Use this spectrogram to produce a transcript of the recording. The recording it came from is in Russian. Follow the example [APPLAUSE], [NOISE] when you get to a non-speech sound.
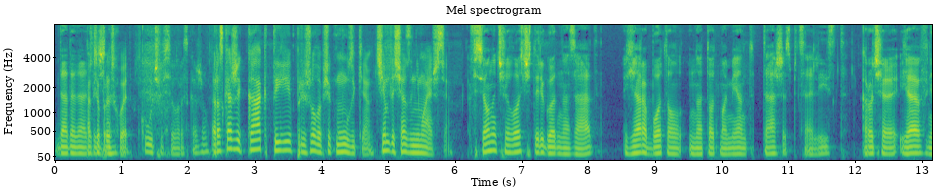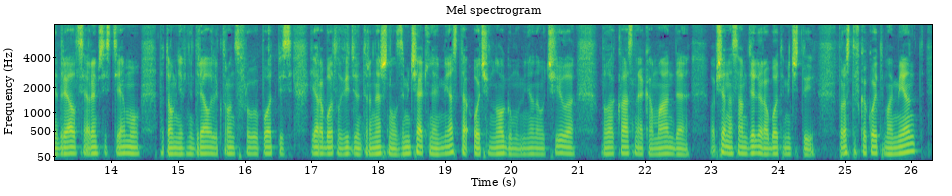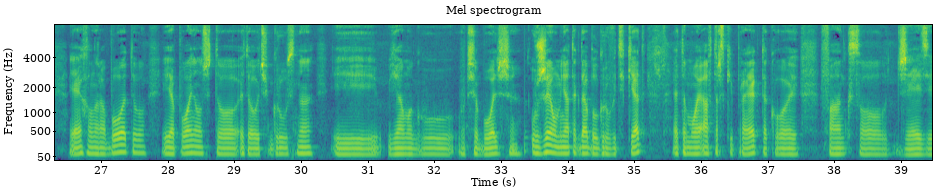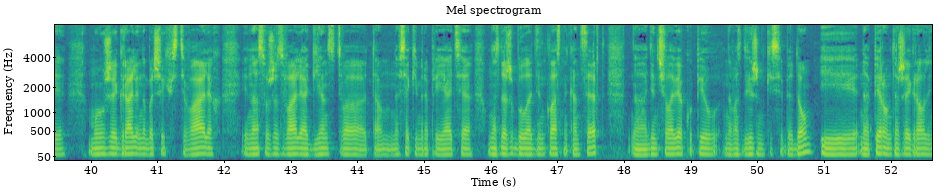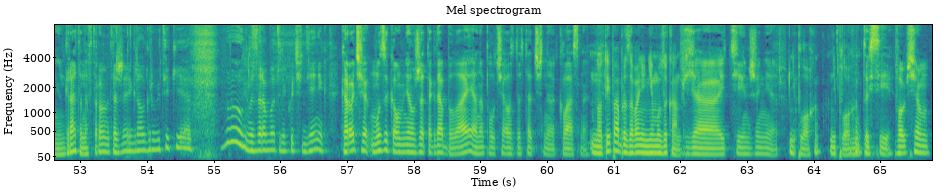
Да-да-да, как все отлично. происходит. Кучу всего расскажу. Расскажи, как ты пришел вообще к музыке? Чем ты сейчас занимаешься? Все началось 4 года назад. Я работал на тот момент даже специалист. Короче, я внедрял CRM-систему, потом я внедрял электронно-цифровую подпись. Я работал в Video International. Замечательное место, очень многому меня научило. Была классная команда. Вообще, на самом деле, работа мечты. Просто в какой-то момент я ехал на работу, и я понял, что это очень грустно, и я могу вообще больше. Уже у меня тогда был Groove Этикет. Это мой авторский проект такой фанк, соул, джези. Мы уже играли на больших фестивалях, и нас уже звали агентство там на всякие мероприятия. У нас даже был один классный концерт. А, Один человек купил на Воздвиженке себе дом, и на первом этаже играл Ленинград, а на втором этаже играл Groove Этикет. У, Мы заработали кучу денег. Короче, музыка у меня уже тогда была, и она получалась достаточно классно. Но ты по образованию не музыкант. Я IT-инженер. Неплохо, неплохо. Ну, туси. В общем,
